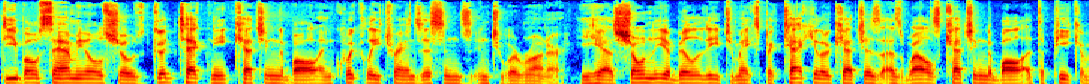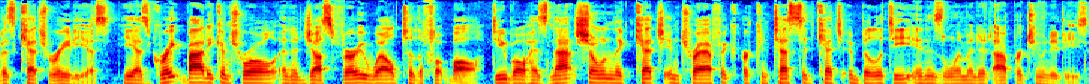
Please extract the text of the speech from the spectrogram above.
Deebo Samuel shows good technique catching the ball and quickly transitions into a runner. He has shown the ability to make spectacular catches as well as catching the ball at the peak of his catch radius. He has great body control and adjusts very well to the football. Deebo has not shown the catch in traffic or contested catch ability in his limited opportunities.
